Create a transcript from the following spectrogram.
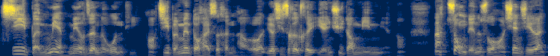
基本面没有任何问题哈，基本面都还是很好，尤其这个可以延续到明年哈。那重点的说哈，现阶段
